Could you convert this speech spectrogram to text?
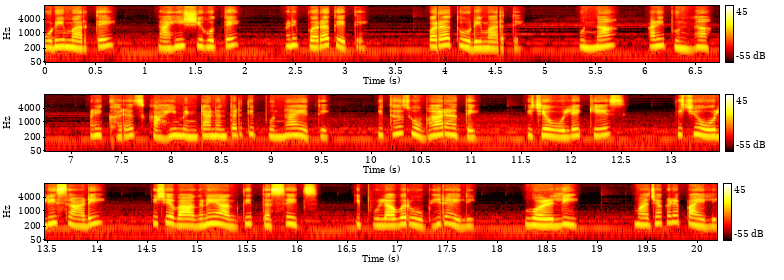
उडी मारते नाहीशी होते आणि परत येते. परत उडी मारते. पुन्हा आणि पुन्हा. आणि खरंच काही मिनिटानंतर ती पुन्हा येते. इथंच उभा राहते. तिचे ओले केस तिची ओली साडी तिचे वागणे अगदी तसेच. ती पुलावर उभी राहिली. वळली. माझ्याकडे पाहिली.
